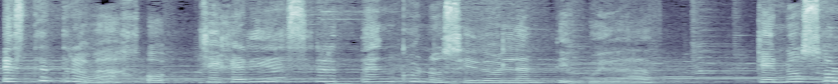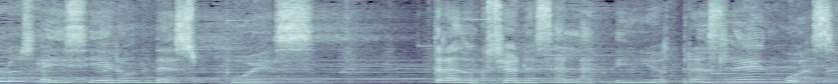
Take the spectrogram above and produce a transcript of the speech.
Este trabajo llegaría a ser tan conocido en la antigüedad que no solo se hicieron después traducciones al latín y otras lenguas,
